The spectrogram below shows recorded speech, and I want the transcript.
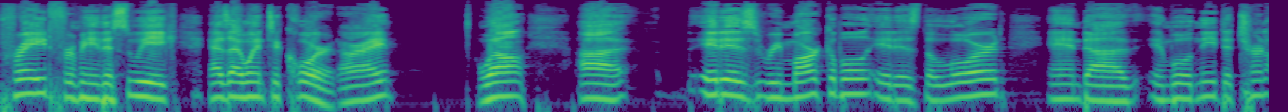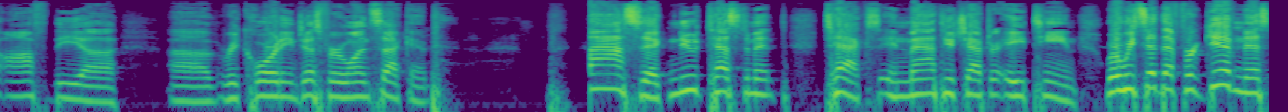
prayed for me this week as I went to court? All right. Well, uh, it is remarkable. It is the Lord, and uh, and we'll need to turn off the uh, uh, recording just for one second. Classic New Testament text in Matthew chapter 18, where we said that forgiveness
